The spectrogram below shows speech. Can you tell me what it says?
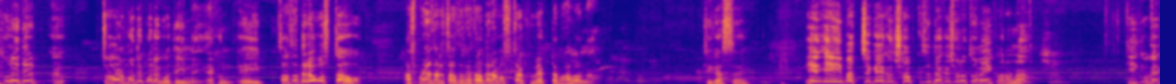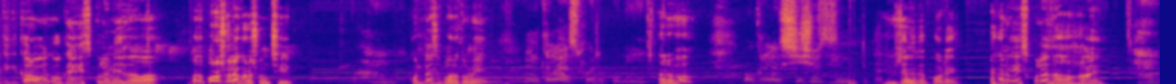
এখন এদের চলার মতো কোনো গতিই নাই। এখন এই চাচাদের অবস্থাও আশপাশে যারা চাচারা তাদের অবস্থা খুব একটা ভালো না। ঠিক আছে? এই এই বাচ্চাকে এখন সব কিছু দেখাশোনা তুমিই করো না? হ্যাঁ। কি ওকে কি কি করো? ওকে স্কুলে নিয়ে যাওয়া ও তো পড়াশোনা করো শুনছি। কোন ক্লাসে পড়ো তুমি? আমি ক্লাস ফোরে পড়ি। আর ও? ও ক্লাস শিশু শ্রেণীতে পড়ে টিউশনিতে পড়ে। এখন কি স্কুলে যাওয়া হয়? হ্যাঁ।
